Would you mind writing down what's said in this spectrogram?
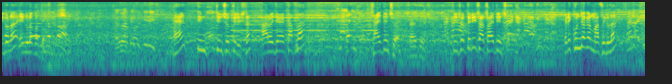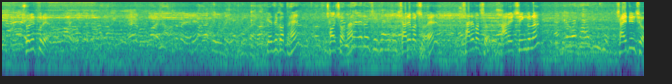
এগুলো? এগুলো কত? হ্যাঁ? তিন তিনশো তিরিশ না? আর ওই যে কাতলা? সাড়ে তিনশো? সাড়ে তিনশো। তিনশো তিরিশ আর সাড়ে তিনশো। এটি কোন জায়গার মাছ এগুলা? শরীরপুরে কেজি কত হ্যাঁ? ছয়শো না? সাড়ে পাঁচশো হ্যাঁ? সাড়ে পাঁচশো। আর ওই শিংগুলা? সাড়ে তিনশো।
